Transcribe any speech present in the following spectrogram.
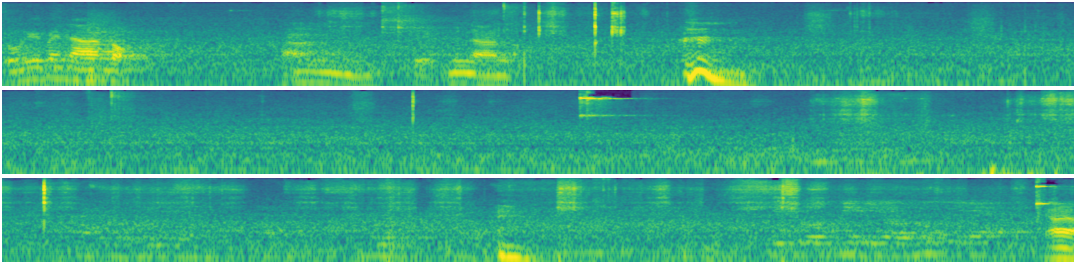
ตรงนี้ไม่นานหรอกอืมเสร็จไม่นานหรอก อ่า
